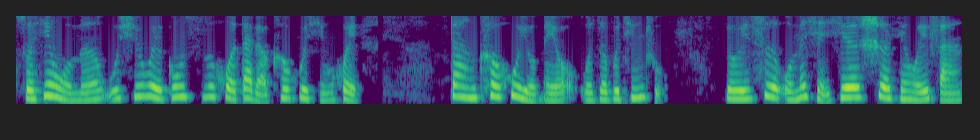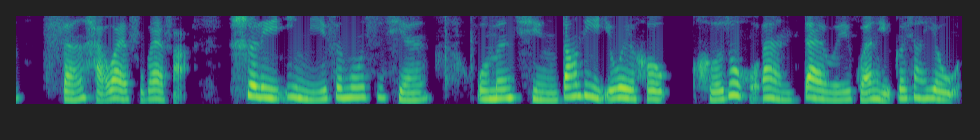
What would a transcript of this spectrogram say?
所幸我们无需为公司或代表客户行贿，但客户有没有，我则不清楚。有一次，我们险些涉嫌违反反海外腐败法，设立印尼分公司前，我们请当地一位合合作伙伴代为管理各项业务。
